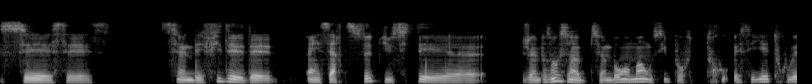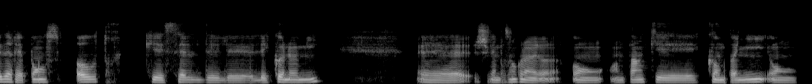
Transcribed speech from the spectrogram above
c'est, un défi d'incertitude, de, puis aussi des, j'ai l'impression que c'est un, un bon moment aussi pour essayer de trouver des réponses autres que celles de l'économie. Euh, j'ai l'impression qu'en en tant que compagnie, on,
